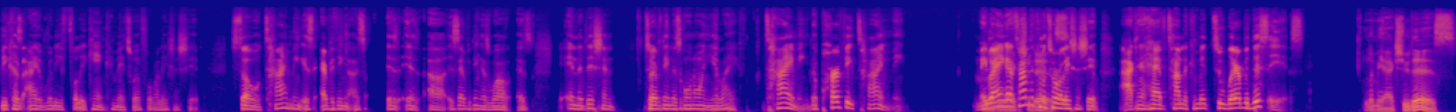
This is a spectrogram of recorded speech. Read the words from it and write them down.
because I really fully can't commit to a full relationship. So timing is everything as is is uh is everything as well as in addition to everything that's going on in your life. Timing, the perfect timing. Maybe Let I ain't got time to commit to a relationship. I can have time to commit to whatever this is. Let me ask you this.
